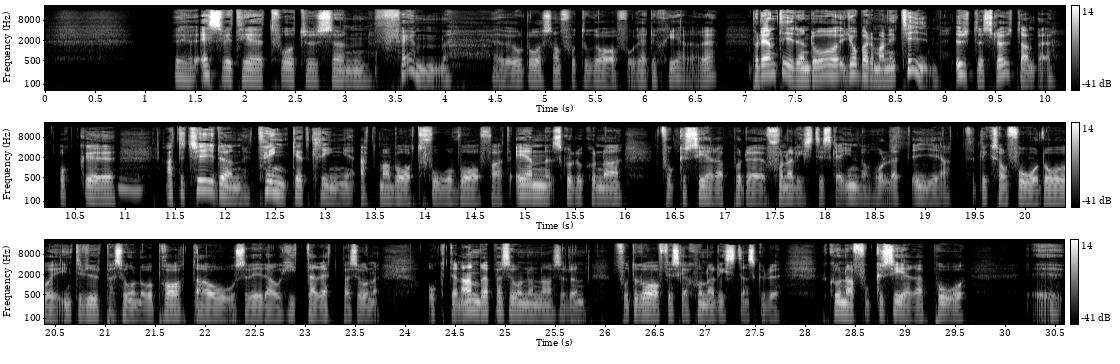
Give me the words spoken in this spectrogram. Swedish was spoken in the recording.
eh, SVT 2005 eh, och då som fotograf och redigerare. På den tiden då jobbade man i team uteslutande och eh, mm. attityden, tänket kring att man var två var för att en skulle kunna fokusera på det journalistiska innehållet i att liksom få då intervjupersoner att prata och så vidare och hitta rätt personer. Och den andra personen, alltså den fotografiska journalisten skulle kunna fokusera på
